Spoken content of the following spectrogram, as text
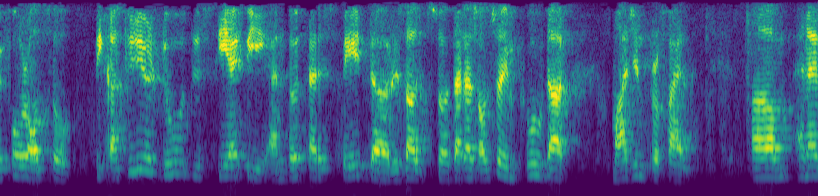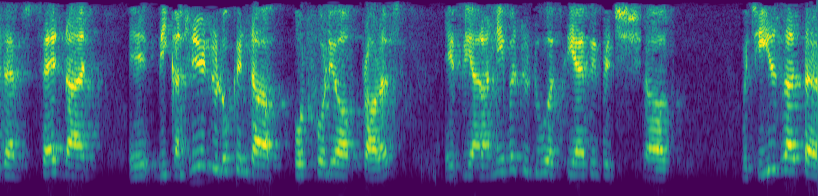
before also, we continue to do this CIP and that has paid the results. So that has also improved our margin profile. Um, and as I've said that eh, we continue to look into our portfolio of products. If we are unable to do a CIP which uh, which yields us a,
